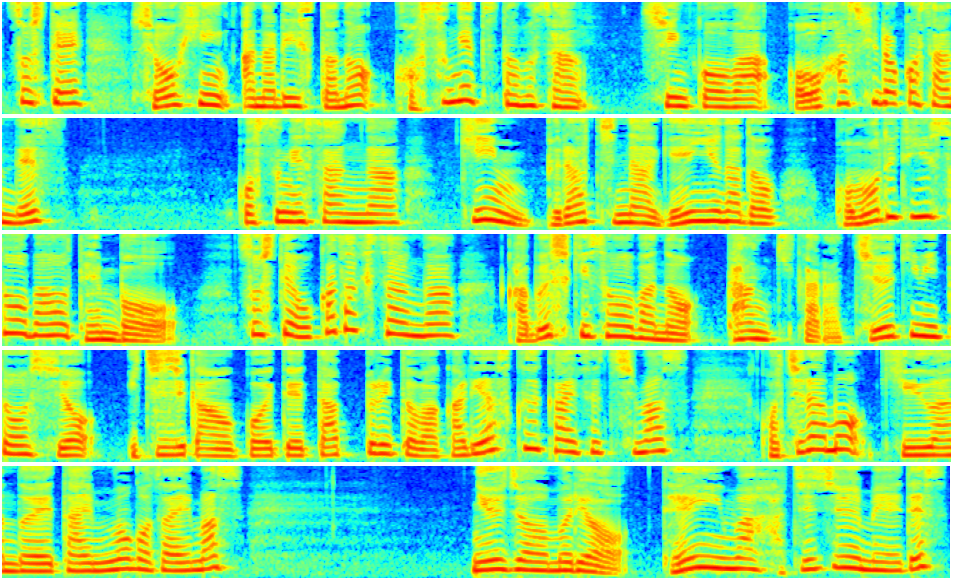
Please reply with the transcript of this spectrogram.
そして商品アナリストの小菅勤さん。進行は大橋ろ子さんです。小菅さんが金、プラチナ、原油などコモディティ相場を展望。そして岡崎さんが株式相場の短期から中期見通しを1時間を超えてたっぷりとわかりやすく解説します。こちらも Q&A タイムもございます。入場無料、定員は80名です。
